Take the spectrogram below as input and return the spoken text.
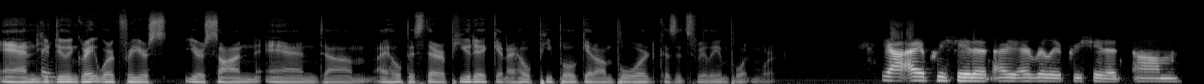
and you're doing great work for your your son. And um, I hope it's therapeutic, and I hope people get on board because it's really important work. Yeah, I appreciate it. I, I really appreciate it. Um,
